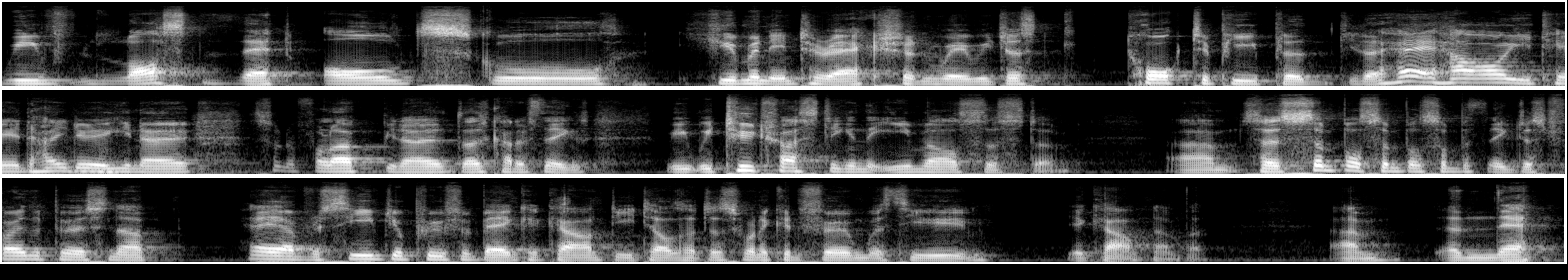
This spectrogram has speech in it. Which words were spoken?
We've lost that old school human interaction where we just talk to people, you know, hey, how are you, Ted? How you doing? You know, sort of follow up, you know, those kind of things. We, we're too trusting in the email system. Um, so simple, simple, simple thing. Just phone the person up. Hey, I've received your proof of bank account details. I just want to confirm with you the account number. Um, and that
